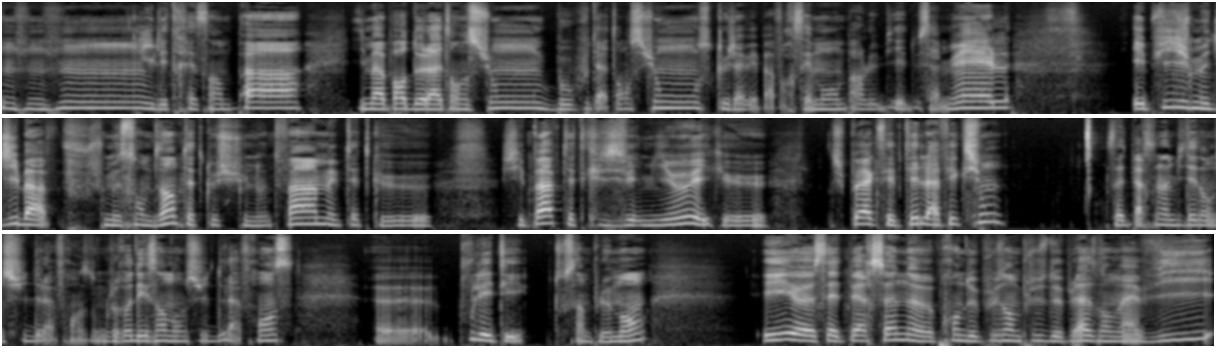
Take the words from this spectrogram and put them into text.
il est très sympa, il m'apporte de l'attention, beaucoup d'attention, ce que j'avais pas forcément par le biais de Samuel. Et puis je me dis, bah, je me sens bien, peut-être que je suis une autre femme, et peut-être que, je sais pas, peut-être que je vais mieux et que je peux accepter de l'affection. Cette personne habitait dans le sud de la France, donc je redescends dans le sud de la France. tout l'été, tout simplement. Et cette personne prend de plus en plus de place dans ma vie.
